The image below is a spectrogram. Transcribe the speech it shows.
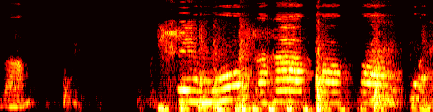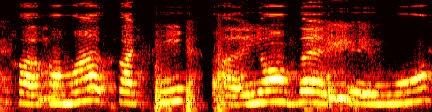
Да. Шиму ха ха ха ха Шимус хахамар хатни йове шимус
